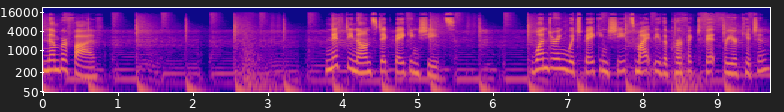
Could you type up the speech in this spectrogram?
Number 5. Nifty Non-Stick Baking Sheets. Wondering which baking sheets might be the perfect fit for your kitchen?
